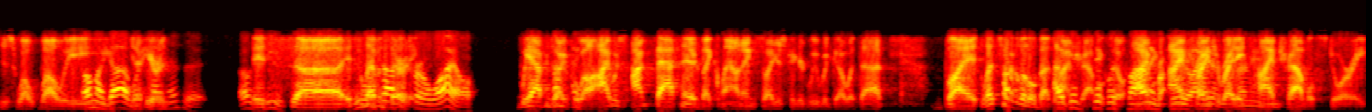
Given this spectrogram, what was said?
just while while we Oh my God! know, What here time is it? Oh, geez. it's uh it's We've been talking for a while. We haven't talked for a while. I was I'm fascinated by clowning, so I just figured we would go with that. But let's talk a little about time travel. stick with so I'm I'm trying to write a I mean- time travel story.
